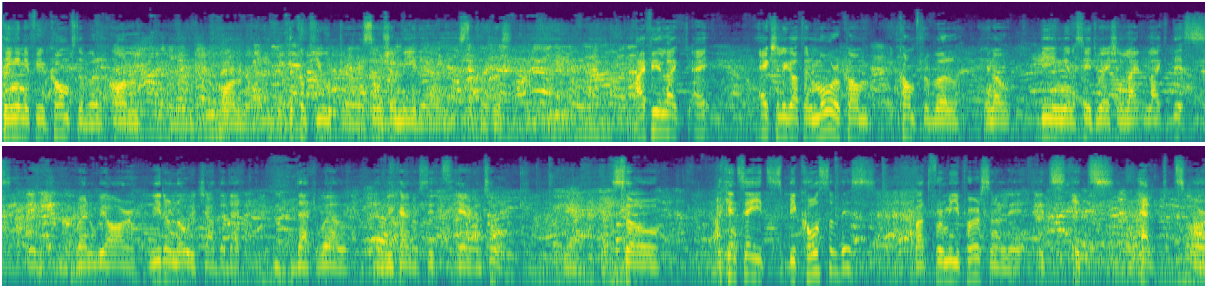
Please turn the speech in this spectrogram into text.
thing and you feel comfortable on on uh, the computer social media and stuff like this. I feel like I actually gotten more com- comfortable, you know, being in a situation like like this when we are we don't know each other that that well and we kind of sit here and talk. So I can say it's because of this, but for me personally, it's it's helped, or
